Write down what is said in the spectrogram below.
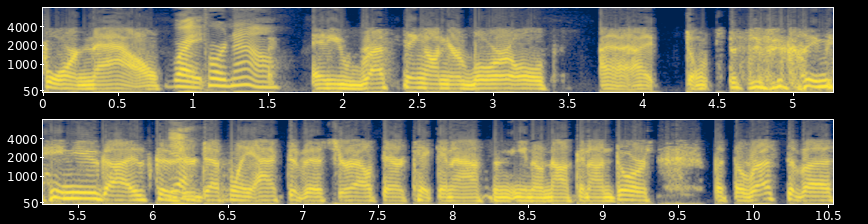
for now. Right. for now. And you resting on your laurels. I I don't specifically mean you guys because Yeah. you're definitely activists. You're out there kicking ass and you know knocking on doors. But the rest of us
